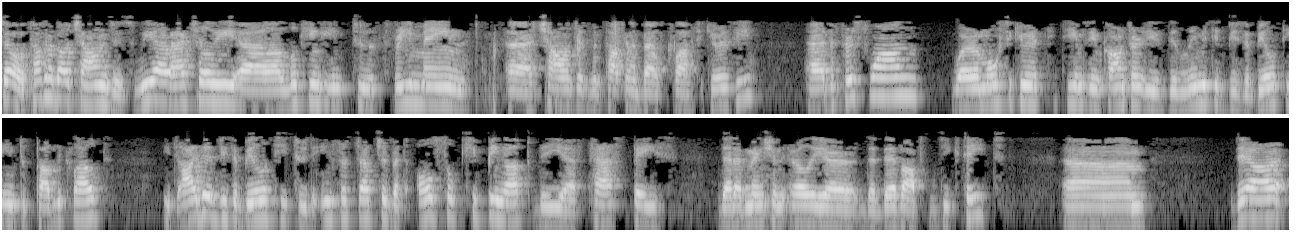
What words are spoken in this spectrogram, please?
So, talking about challenges, we are actually uh, looking into three main uh, challenges when talking about cloud security. Uh, the first one, where most security teams encounter, is the limited visibility into public cloud. It's either visibility to the infrastructure, but also keeping up the uh, fast pace that I mentioned earlier that DevOps dictate. Um, there are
